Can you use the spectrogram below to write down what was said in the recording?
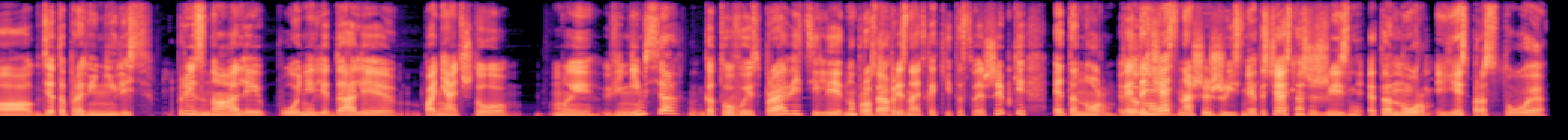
а, где-то провинились, признали, поняли, дали понять, что мы винимся, готовы исправить или, ну, просто Да. признать какие-то свои ошибки, это норм. Это Это, норм. часть нашей жизни. Это часть нашей жизни, это норм. И есть простое,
